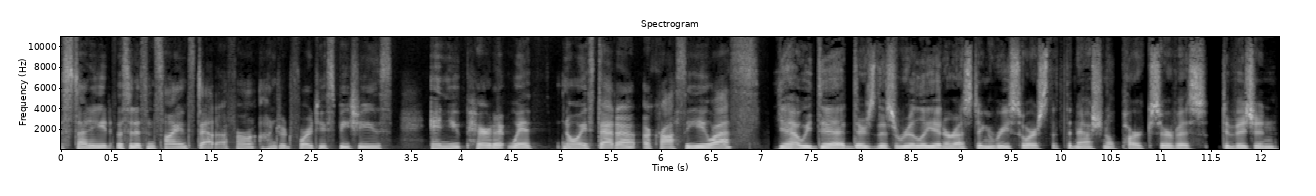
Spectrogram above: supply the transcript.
studied the citizen science data from 142 species and you paired it with noise data across the US. Yeah, we did. There's this really interesting resource that the National Park Service Division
